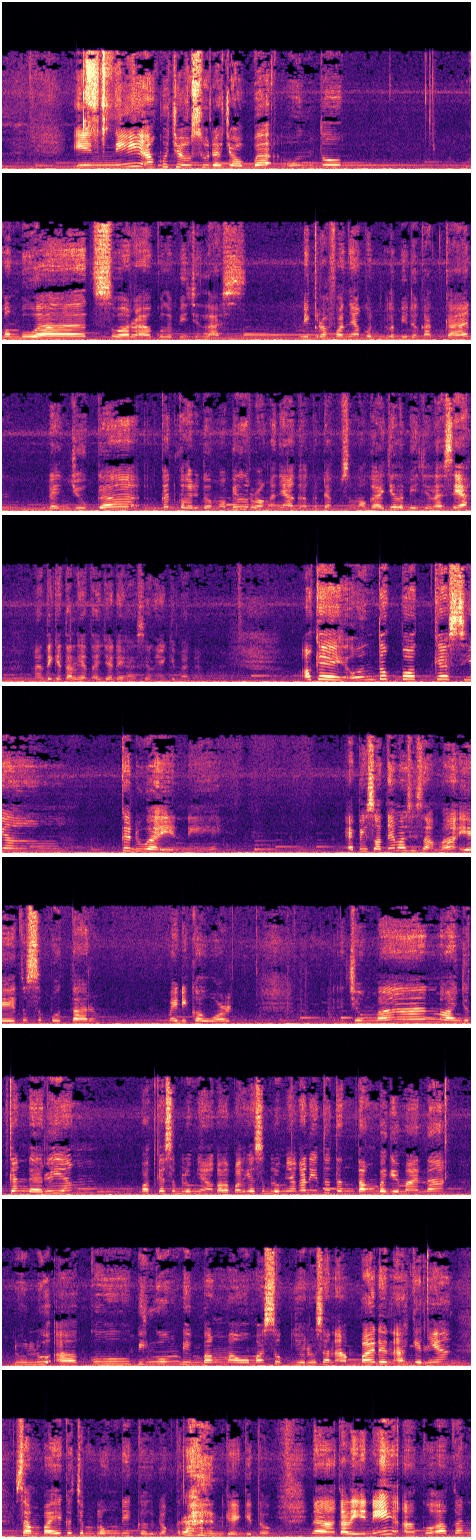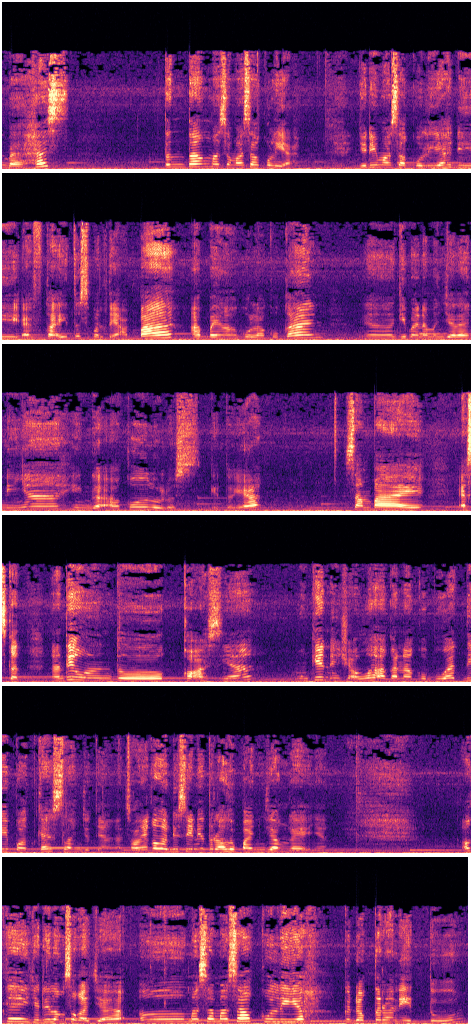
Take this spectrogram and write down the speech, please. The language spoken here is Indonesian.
Ini aku co sudah coba untuk membuat suara aku lebih jelas. Mikrofonnya aku lebih dekatkan dan juga kan kalau di dalam mobil ruangannya agak kedap. Semoga aja lebih jelas ya nanti kita lihat aja deh hasilnya gimana oke okay, untuk podcast yang kedua ini episodenya masih sama yaitu seputar medical world cuman melanjutkan dari yang podcast sebelumnya kalau podcast sebelumnya kan itu tentang bagaimana dulu aku bingung bimbang mau masuk jurusan apa dan akhirnya sampai kecemplung di kedokteran kayak gitu. Nah, kali ini aku akan bahas tentang masa-masa kuliah. Jadi masa kuliah di FK itu seperti apa, apa yang aku lakukan, e, gimana menjalaninya hingga aku lulus gitu ya. Sampai esket. Nanti untuk koasnya mungkin insya Allah akan aku buat di podcast selanjutnya. Soalnya kalau di sini terlalu panjang kayaknya. Oke, jadi langsung aja. E, masa-masa kuliah kedokteran itu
